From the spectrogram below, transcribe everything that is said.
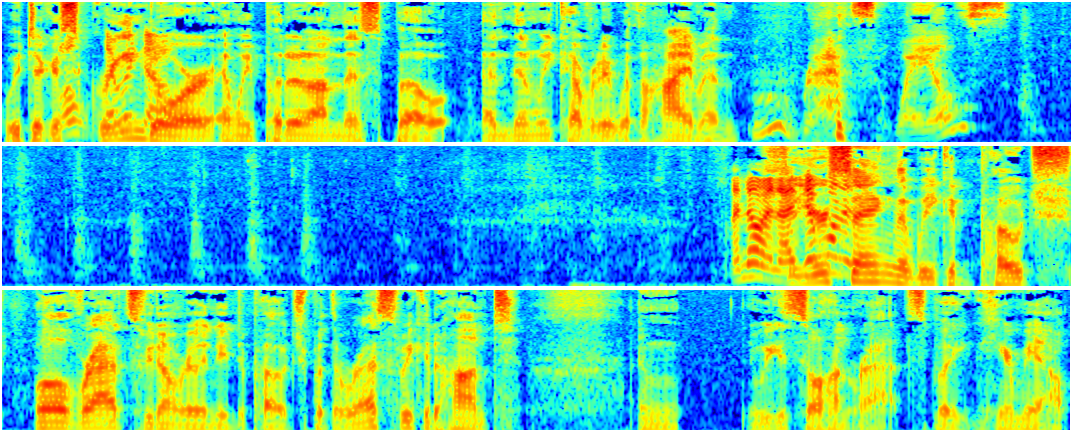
We took a Well, screen door and we put it on this boat, and then we covered it with a hymen. Ooh, rats, whales. I know, and I So didn't you're want saying that we could poach? Well, rats we don't really need to poach, but the rest we could hunt, and we could still hunt rats. But hear me out:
